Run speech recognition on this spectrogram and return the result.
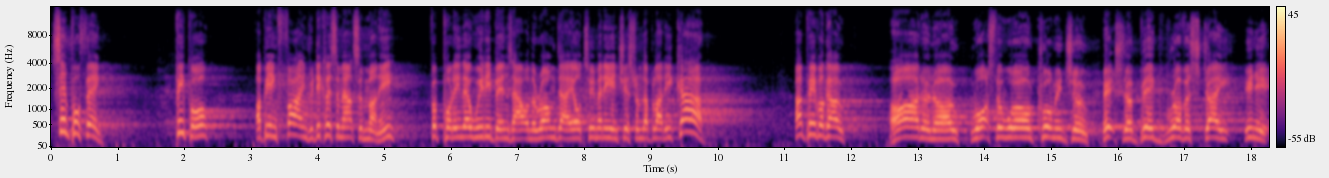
Simple thing. People are being fined ridiculous amounts of money for putting their wheelie bins out on the wrong day or too many inches from the bloody curb. And people go, I don't know, what's the world coming to? It's the big brother state, in it?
